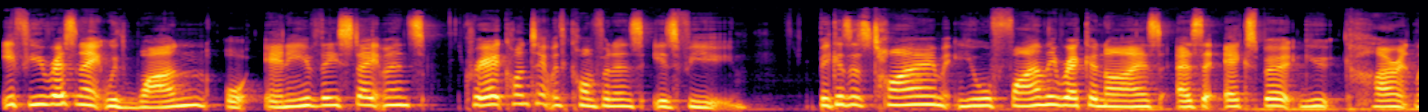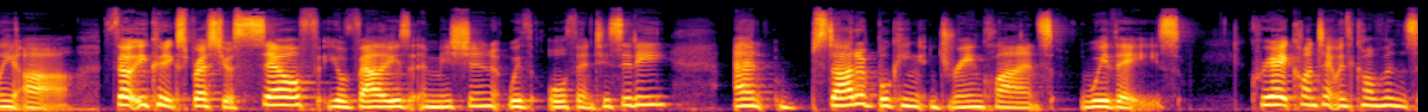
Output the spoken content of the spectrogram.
if you resonate with one or any of these statements, create content with confidence is for you because it's time you will finally recognize as the expert you currently are. Felt you could express yourself, your values, and mission with authenticity, and started booking dream clients with ease. Create content with confidence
